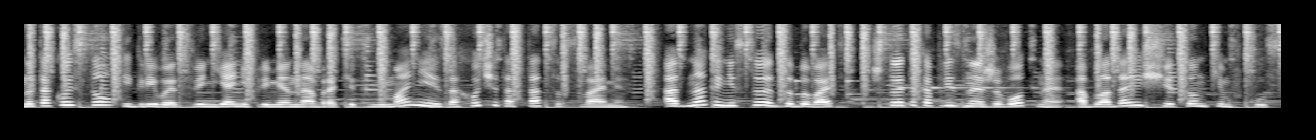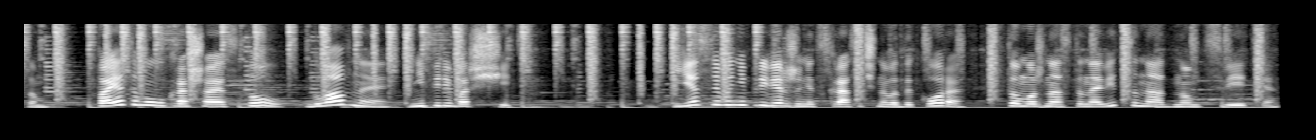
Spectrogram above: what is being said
На такой стол игривая свинья непременно обратит внимание и захочет остаться с вами. Однако не стоит забывать, что это капризное животное, обладающее тонким вкусом. Поэтому, украшая стол, главное, не переборщить. Если вы не приверженец красочного декора, то можно остановиться на одном цвете.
